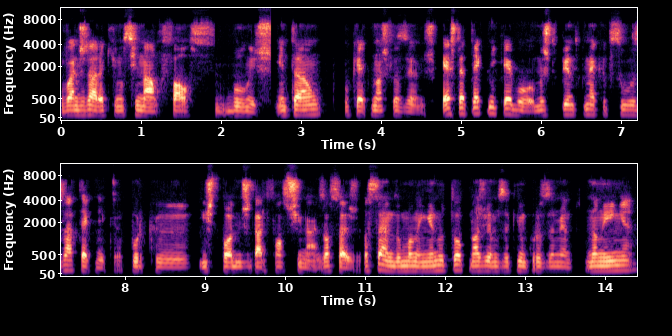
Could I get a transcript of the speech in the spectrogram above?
Vai-nos dar aqui um sinal falso, bullish. Então, o que é que nós fazemos? Esta técnica é boa, mas depende de como é que a pessoa usa a técnica, porque isto pode nos dar falsos sinais. Ou seja, passando uma linha no topo, nós vemos aqui um cruzamento na linha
